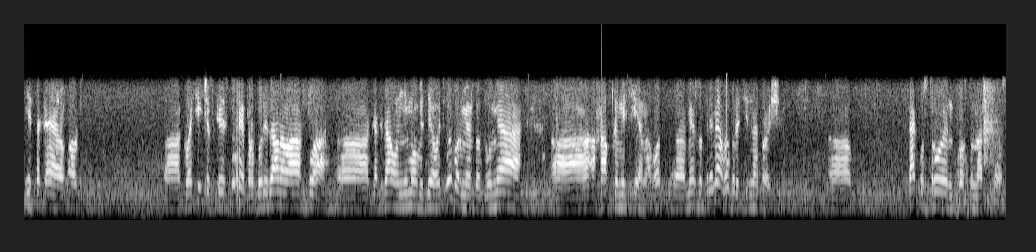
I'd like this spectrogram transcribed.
есть такая классическая история про буриданова осла, э, когда он не мог сделать выбор между двумя э, охапками сена. Вот между тремя выбрать сильно проще. Так устроен просто наш мозг.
